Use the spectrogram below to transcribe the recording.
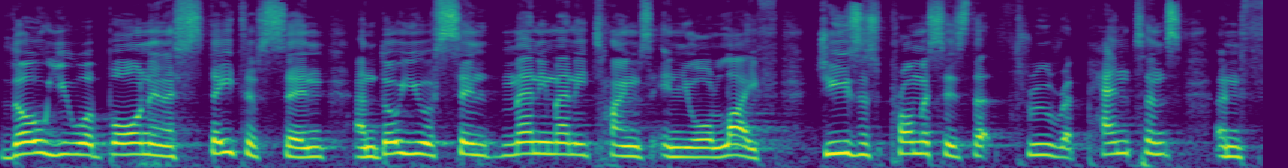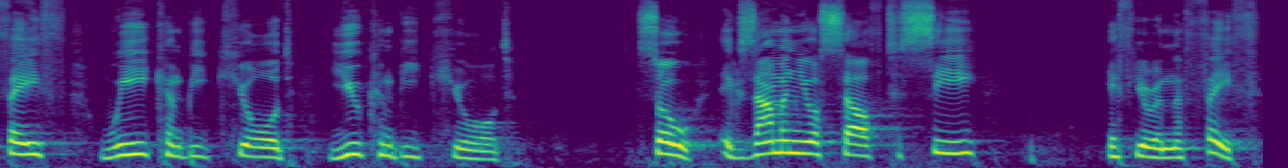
Though you were born in a state of sin, and though you have sinned many, many times in your life, Jesus promises that through repentance and faith, we can be cured. You can be cured. So examine yourself to see if you're in the faith.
